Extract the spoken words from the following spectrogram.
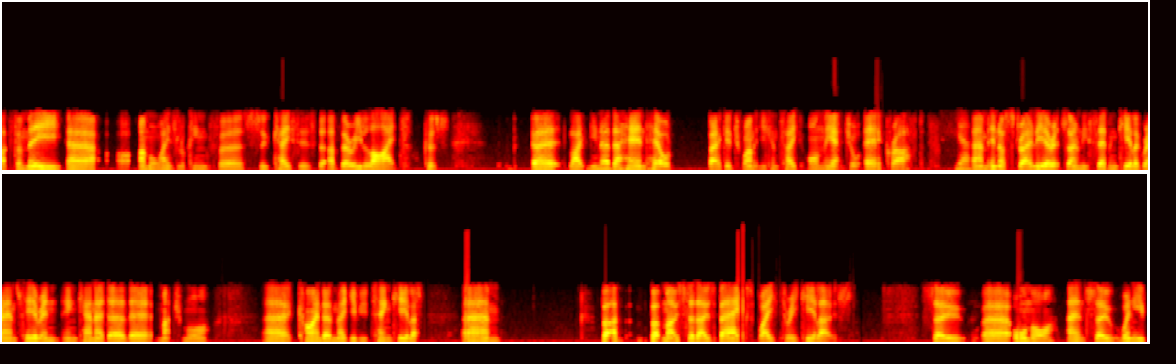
uh, for me, uh, I'm always looking for suitcases that are very light because, uh, like you know, the handheld baggage one that you can take on the actual aircraft. Yeah. Um, in Australia, it's only seven kilograms. Here in in Canada, they're much more uh, kinder, and they give you ten kilos. Um, but uh, but most of those bags weigh three kilos, so uh, or more. And so when you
